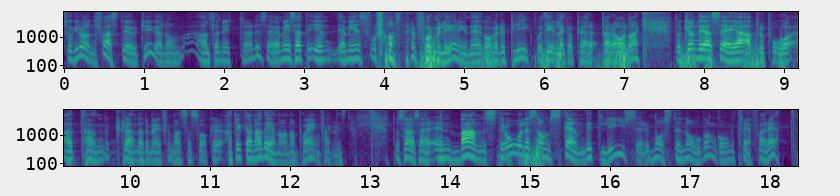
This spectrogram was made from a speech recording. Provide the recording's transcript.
så grundfast övertygad om allt han yttrade sig. Jag minns, att en, jag minns fortfarande formuleringen när jag gav en replik på ett inlägg av Per, per Ahlmark. Då kunde jag säga, apropå att han klandrade mig för en massa saker, jag tyckte han hade en och annan poäng faktiskt. Då sa jag så här, en bandstråle som ständigt lyser måste någon gång träffa rätt.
